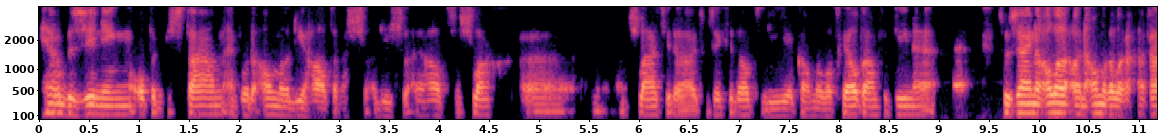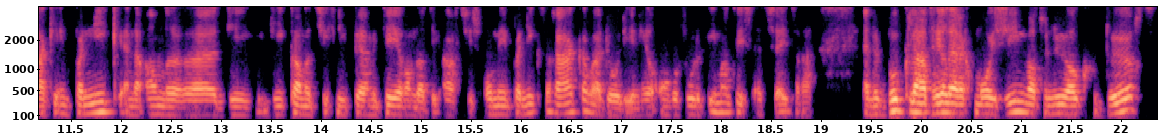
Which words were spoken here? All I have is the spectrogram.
herbezinning op het bestaan. En voor de ander die haalt, er een, die haalt zijn slag, uh, een slaatje eruit, hoe zeg je dat? Die kan er wat geld aan verdienen. Zo zijn er alle, en anderen raken in paniek en de ander uh, die, die kan het zich niet permitteren omdat die arts is om in paniek te raken, waardoor die een heel ongevoelig iemand is, et cetera. En het boek laat heel erg mooi zien wat er nu ook gebeurt,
